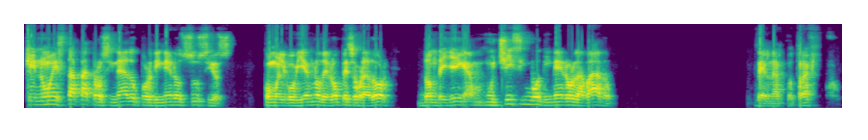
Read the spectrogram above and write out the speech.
que no está patrocinado por dineros sucios, como el gobierno de López Obrador, donde llega muchísimo dinero lavado del narcotráfico.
